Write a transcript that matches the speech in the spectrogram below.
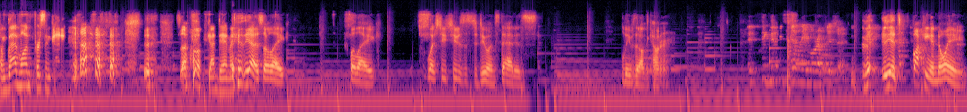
I'm glad one person got it. so God damn it. yeah, so like, but like, what she chooses to do instead is leaves it on the counter. It's significantly more efficient. Yeah, it's fucking annoying.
